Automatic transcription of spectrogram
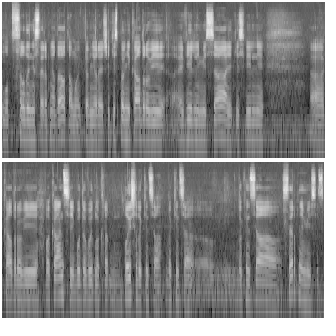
ну, От середині серпня, да, там певні речі, якісь певні кадрові е, вільні місця, якісь вільні е, кадрові вакансії буде видно ближче до кінця, до кінця, е, до кінця серпня місяця.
